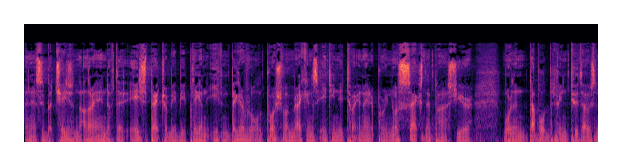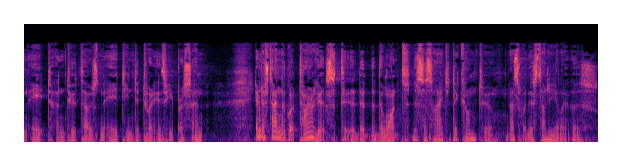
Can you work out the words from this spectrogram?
and it's about changing the other end of the age spectrum, maybe playing an even bigger role. The portion of Americans 18 to 29 reporting no sex in the past year more than doubled between 2008 and 2018 to 23%. You understand they've got targets to, that, that they want the society to come to. That's why they study you like this.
